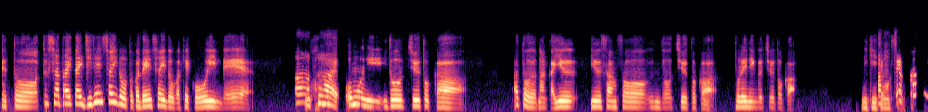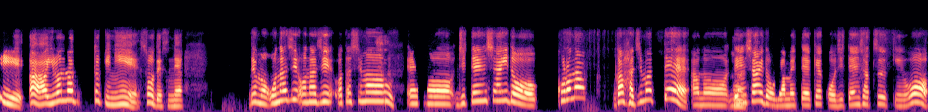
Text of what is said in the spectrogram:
えっと、私は大体自転車移動とか電車移動が結構多いんで、もあ、はい。主に移動中とか、あとなんか有、有酸素運動中とか、トレーニング中とかに聞いあ、てますじゃ。あ、かなり、あ、いろんな時に、そうですね。でも、同じ、同じ。私も、そうえっと、自転車移動、コロナが始まって、あの、い電車移動をやめて、結構自転車通勤を、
